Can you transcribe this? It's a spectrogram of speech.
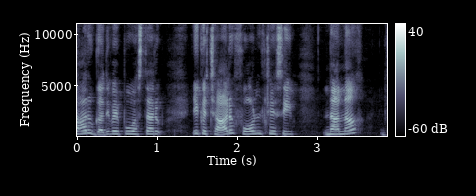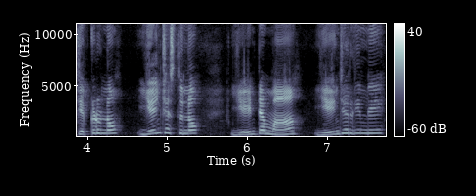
చారు గదివైపు వస్తారు. ఇక చారు ఫోన్ చేసి నానా ఎక్కడున్నావు? ఏం చేస్తున్నావు? ఏంటమ్మా ఏం జరిగింది?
